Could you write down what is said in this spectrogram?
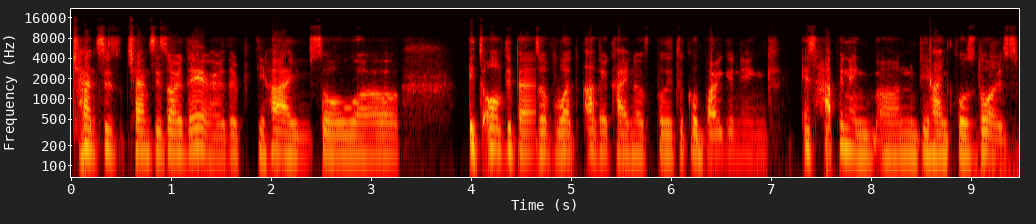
chances chances are there. They're pretty high. So uh, it all depends of what other kind of political bargaining is happening on behind closed doors.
